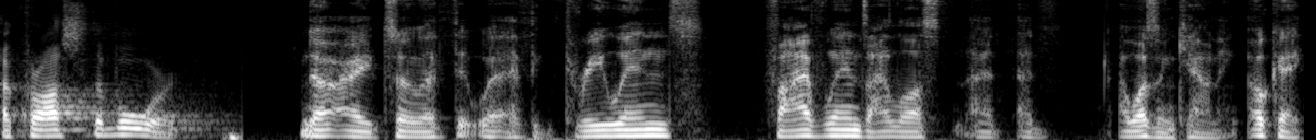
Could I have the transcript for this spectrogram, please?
across the board. All right, so I, th- I think three wins, five wins. I lost. I, I, I wasn't counting. Okay,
